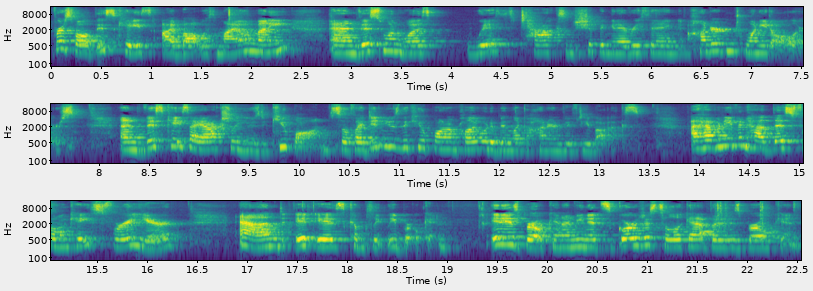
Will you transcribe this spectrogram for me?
First of all, this case I bought with my own money, and this one was with tax and shipping and everything, $120. And this case I actually used a coupon. So if I didn't use the coupon, it probably would have been like 150 bucks. I haven't even had this phone case for a year and it is completely broken. It is broken. I mean, it's gorgeous to look at, but it is broken.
